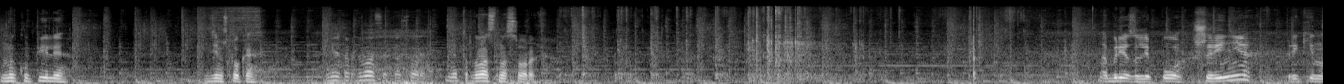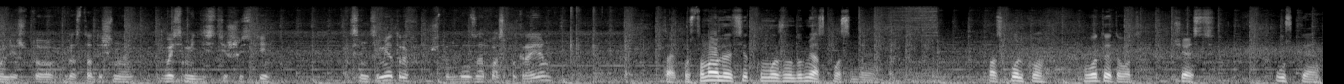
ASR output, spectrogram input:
Мы купили, Дим, сколько? Метр двадцать на 40. Метр двадцать на сорок. Обрезали по ширине, прикинули, что достаточно 86 сантиметров, чтобы был запас по краям. Так, устанавливать сетку можно двумя способами. Поскольку вот эта вот часть узкая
